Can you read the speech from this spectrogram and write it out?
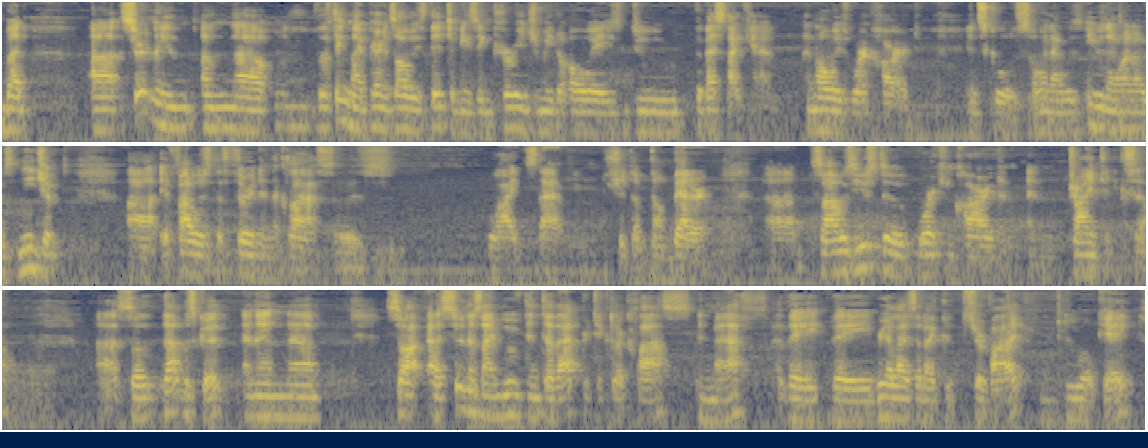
But uh, certainly, um, uh, the thing my parents always did to me is encourage me to always do the best I can and always work hard in school. So when I was, even when I was in Egypt, uh, if I was the third in the class, it was why is that? Should have done better. Uh, so I was used to working hard and, and trying to excel. Uh, so that was good. And then, um, so as soon as I moved into that particular class in math, they they realized that I could survive, do okay.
